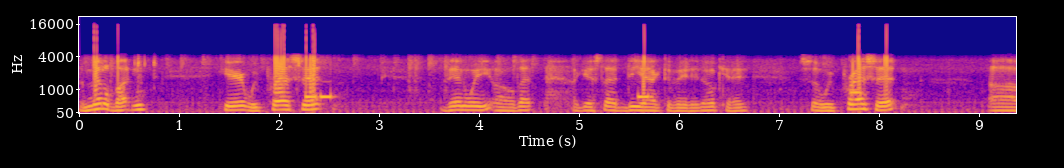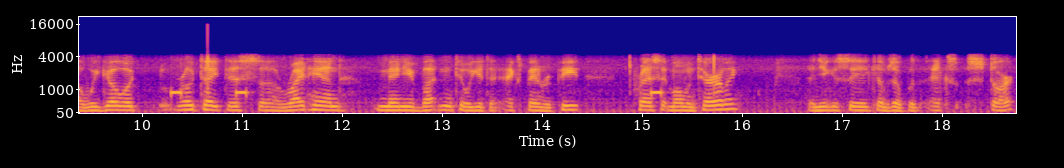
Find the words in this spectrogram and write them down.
the middle button. Here, we press it. Then we, oh, that, I guess that deactivated. Okay. So we press it. Uh, we go rotate this uh, right-hand menu button until we get to X band repeat. Press it momentarily. And you can see it comes up with X start.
